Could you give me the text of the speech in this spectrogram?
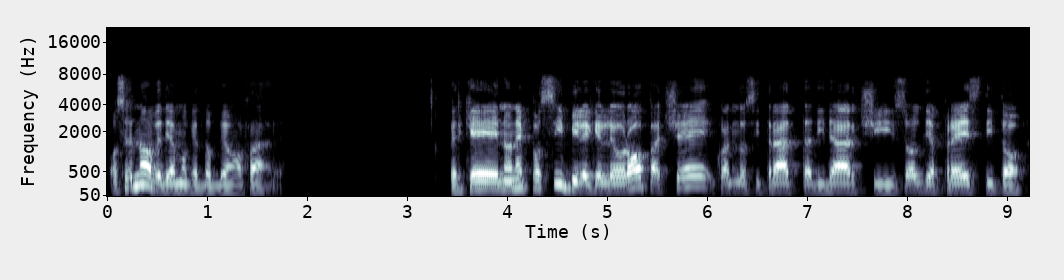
o se no vediamo che dobbiamo fare. Perché non è possibile che l'Europa c'è quando si tratta di darci soldi a prestito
